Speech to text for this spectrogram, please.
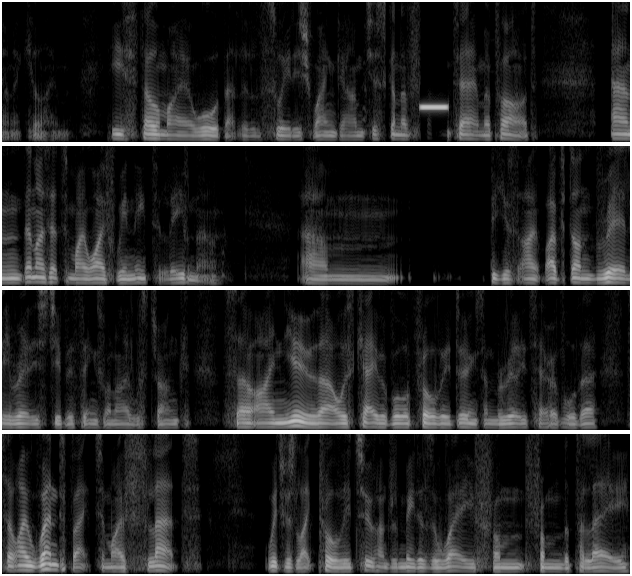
gonna kill him. He stole my award, that little Swedish wanker. I'm just gonna tear him apart. And then I said to my wife, we need to leave now. Um, because I, I've done really, really stupid things when I was drunk. So I knew that I was capable of probably doing something really terrible there. So I went back to my flat, which was like probably 200 meters away from, from the Palais.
